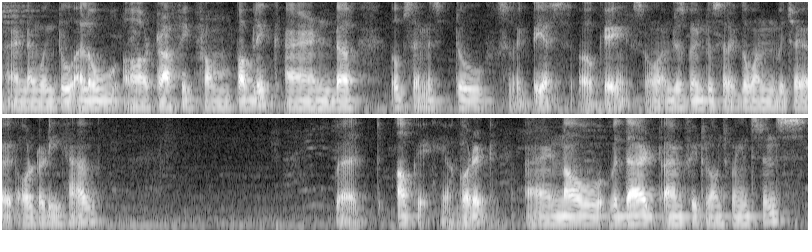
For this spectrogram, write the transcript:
and I'm going to allow uh, traffic from public and uh, oops I missed to select yes okay. So I'm just going to select the one which I already have. But okay yeah got it. And now with that I'm free to launch my instance.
